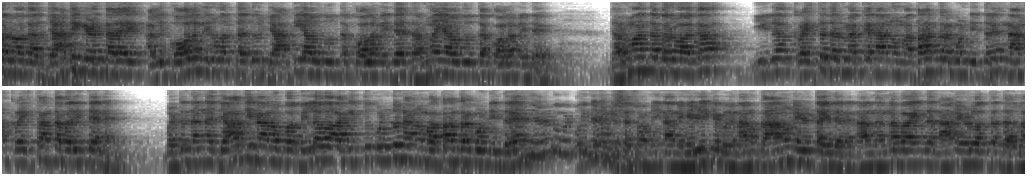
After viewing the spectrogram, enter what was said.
ಬರುವಾಗ ಜಾತಿ ಕೇಳ್ತಾರೆ. ಅಲ್ಲಿ ಕಾಲಂ ಇರುವಂತದ್ದು ಜಾತಿ ಯಾವುದು ಅಂತ ಕಾಲಂ ಇದೆ ಧರ್ಮ ಯಾವುದು ಅಂತ ಕಾಲಂ ಇದೆ. ಧರ್ಮ ಅಂತ ಬರುವಾಗ ಈಗ ಕ್ರೈಸ್ತ ಧರ್ಮಕ್ಕೆ ನಾನು ಮತಾಂತರಗೊಂಡಿದ್ರೆ ನಾನು ಕ್ರೈಸ್ತ ಅಂತ ಬರೀತೇನೆ. ಬಟ್ ನನ್ನ ಜಾತಿ ನಾನೊಬ್ಬ ಬಿಲ್ಲವ ಆಗಿದ್ದುಕೊಂಡು ನಾನು ಮತಾಂತರಗೊಂಡಿದ್ರೆ ಒಂದು ನಿಮಿಷ ಸ್ವಾಮಿ ನಾನು ಹೇಳಲಿಕ್ಕೆ ಬೇಕು ನಾನು ಕಾನೂನು ಹೇಳ್ತಾ ಇದ್ದೇನೆ. ನಾನು ನನ್ನ ಬಾಯಿಂದ ನಾನು ಹೇಳುವಂತದ್ದಲ್ಲ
